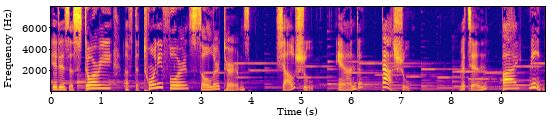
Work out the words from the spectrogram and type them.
It is a story of the 24 solar terms, 小鼠 and 大鼠. Written by me.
